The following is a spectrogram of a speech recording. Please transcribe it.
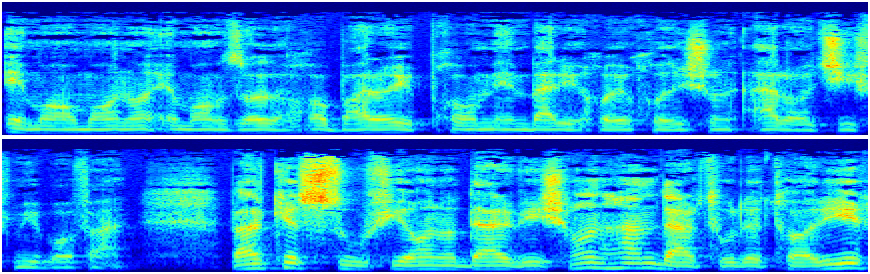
امامان و امامزاده ها برای پامنبری های خودشون عراجیف میبافند بلکه صوفیان و درویشان هم در طول تاریخ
